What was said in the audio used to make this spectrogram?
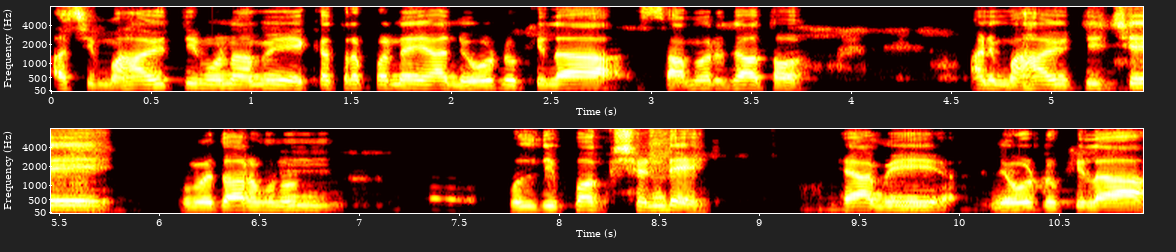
अशी महायुती म्हणून आम्ही एकत्रपणे या निवडणुकीला सामोरे जात आहोत. आणि महायुतीचे उमेदवार म्हणून कुलदीपक शेंडे हे आम्ही निवडणुकीला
